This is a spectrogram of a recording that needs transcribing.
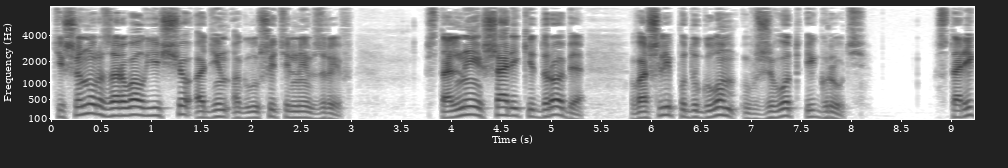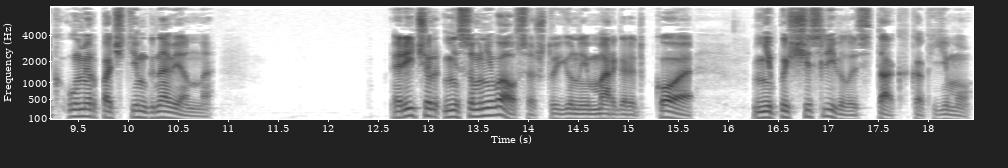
Тишину разорвал еще один оглушительный взрыв. Стальные шарики дроби вошли под углом в живот и грудь. Старик умер почти мгновенно. Ричард не сомневался, что юный Маргарет Коа не посчастливилась так, как ему.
